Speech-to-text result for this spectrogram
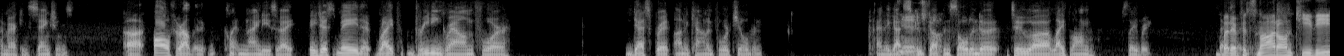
American sanctions. Uh, all throughout the Clinton 90s, right? It just made a ripe breeding ground for desperate, unaccounted for children. And they got Yeah, scooped up and sold into to uh, lifelong slavery. But if it's not on TV,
